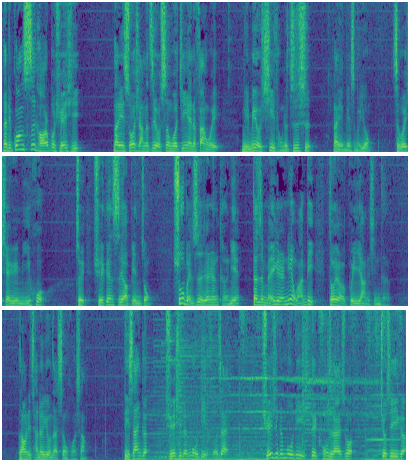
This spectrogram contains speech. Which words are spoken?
那你光思考而不学习，那你所想的只有生活经验的范围，你没有系统的知识，那也没什么用，只会陷于迷惑。所以学跟思要并重，书本是人人可念，但是每一个人念完毕都有不一样的心得，然后你才能用在生活上。第三个，学习的目的何在？学习的目的对孔子来说，就是一个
